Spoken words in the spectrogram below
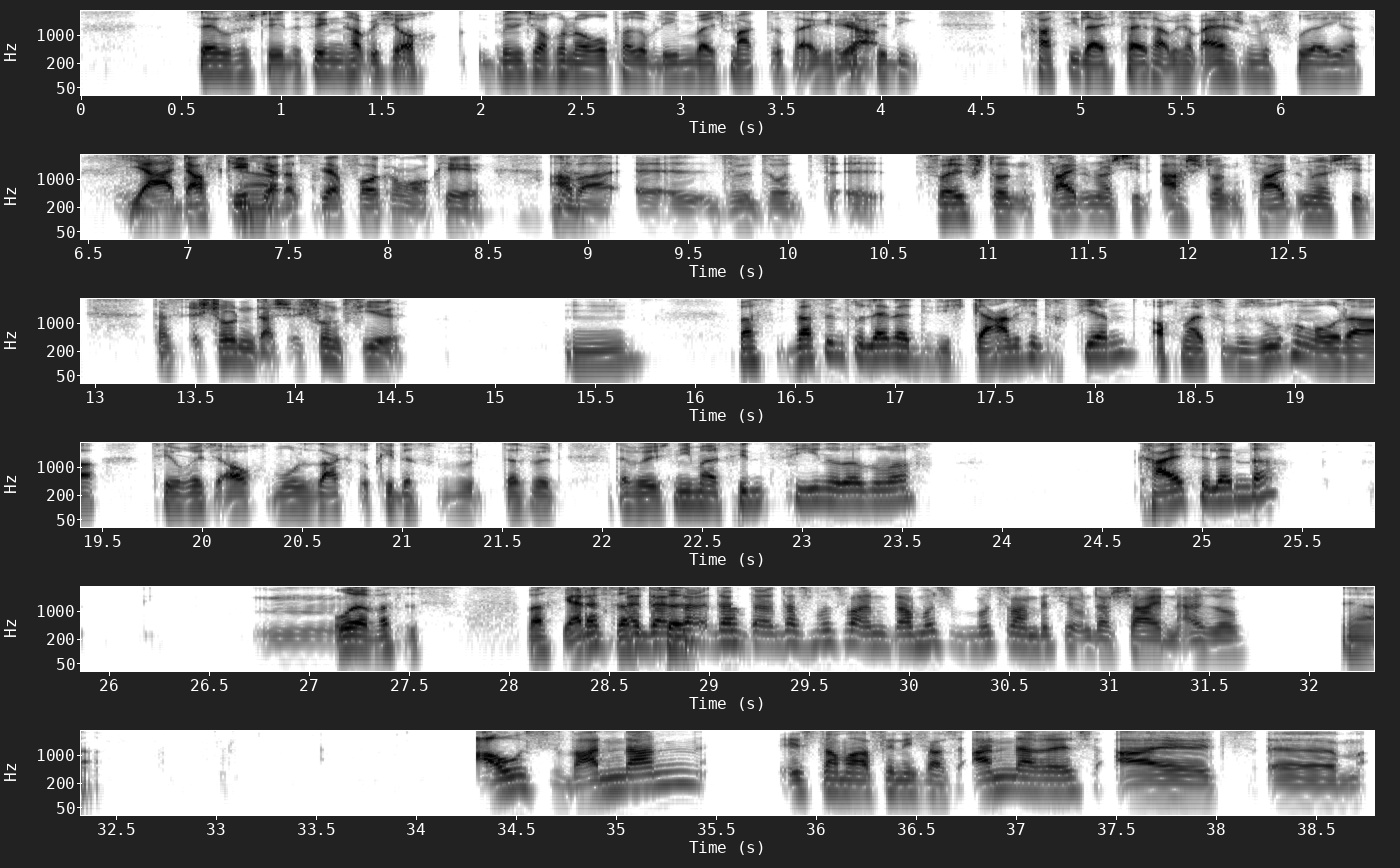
sehr gut verstehen. Deswegen habe ich auch, bin ich auch in Europa geblieben, weil ich mag das eigentlich, Ja. dass wir die fast die gleiche Zeit haben. Ich habe eine Stunde früher hier. Ja, das geht ja, Ja. das ist ja vollkommen okay. Aber äh, so, so äh, zwölf Stunden Zeitunterschied, acht Stunden Zeitunterschied, das ist schon, das ist schon viel. Was, was sind so Länder, die dich gar nicht interessieren, auch mal zu besuchen oder theoretisch auch, wo du sagst, okay, das wird, das wird, da würde ich niemals hinziehen oder sowas? Kalte Länder? Oder was ist, was, Mm. Ja, das, was äh, da, turnt- da, da, das muss man, da muss, muss man ein bisschen unterscheiden. Also ja. Auswandern ist nochmal, finde ich, was anderes als ähm,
